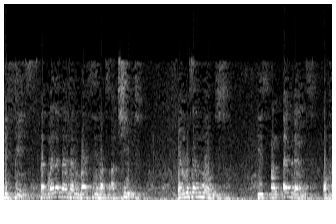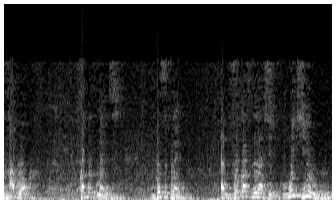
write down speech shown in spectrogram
the feat that Niger Delta University has achieved in recent months is an evidence of hard work, commitment, discipline, and focused leadership which you,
